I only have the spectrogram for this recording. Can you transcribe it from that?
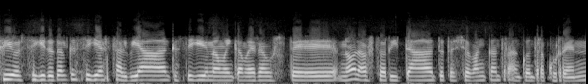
Sí, o sigui, tot el que sigui estalviar, que sigui una mica més auster, no? l'austeritat, tot això va en, contra, en contracorrent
